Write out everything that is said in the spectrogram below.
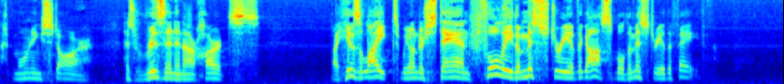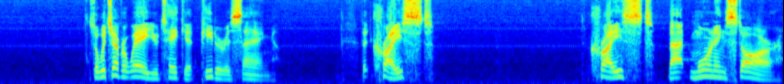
that morning star has risen in our hearts by his light, we understand fully the mystery of the gospel, the mystery of the faith. So, whichever way you take it, Peter is saying that Christ, Christ, that morning star,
